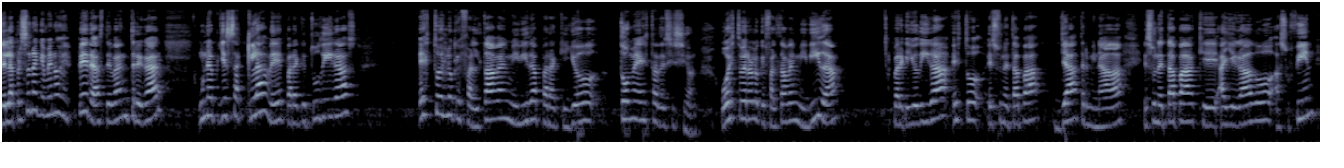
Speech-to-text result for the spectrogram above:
De la persona que menos esperas te va a entregar una pieza clave para que tú digas, esto es lo que faltaba en mi vida para que yo tome esta decisión. O esto era lo que faltaba en mi vida para que yo diga, esto es una etapa ya terminada, es una etapa que ha llegado a su fin,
